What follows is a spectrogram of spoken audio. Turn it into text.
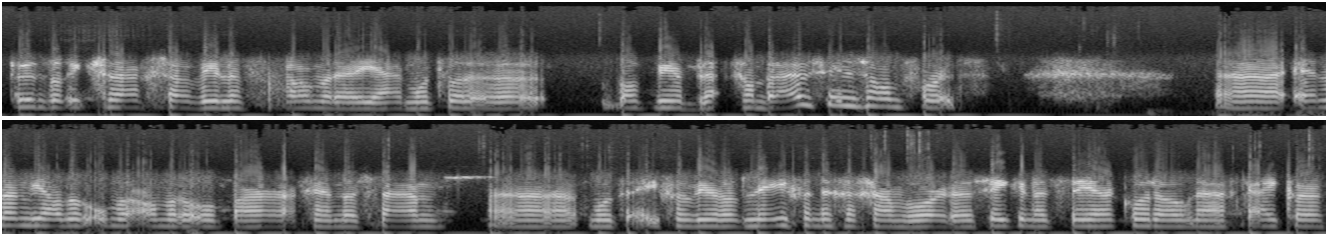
punt wat ik graag zou willen veranderen... Ja, moeten we uh, wat meer gaan bruisen in Zandvoort. Uh, Ellen die had onder andere op haar agenda staan. het moet even weer wat levendiger gaan worden. Zeker na twee jaar corona. Kijken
